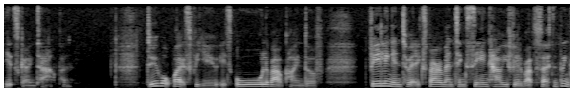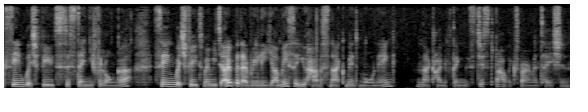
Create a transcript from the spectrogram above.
It's going to happen do what works for you. It's all about kind of feeling into it, experimenting, seeing how you feel about certain things, seeing which foods sustain you for longer, seeing which foods maybe don't, but they're really yummy, so you have a snack mid morning, and that kind of thing. It's just about experimentation.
